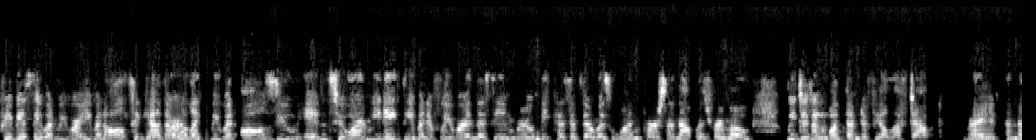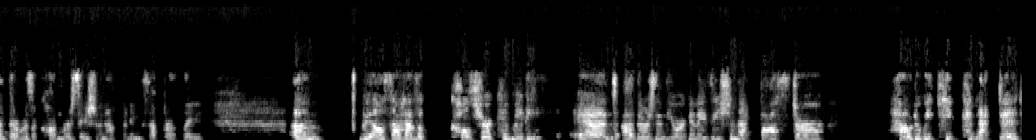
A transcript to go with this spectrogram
previously when we were even all together like we would all zoom into our meetings even if we were in the same room because if there was one person that was remote we didn't want them to feel left out right and that there was a conversation happening separately um, we also have a culture committee and others in the organization that foster how do we keep connected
